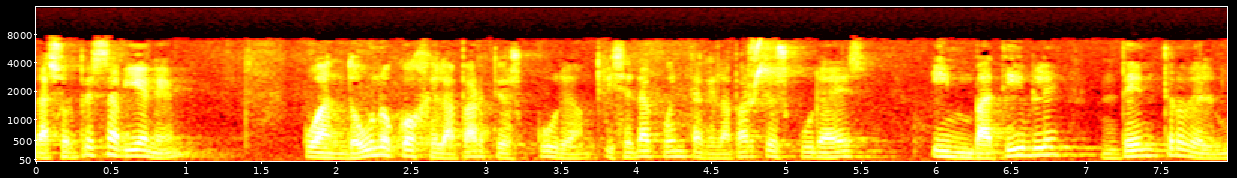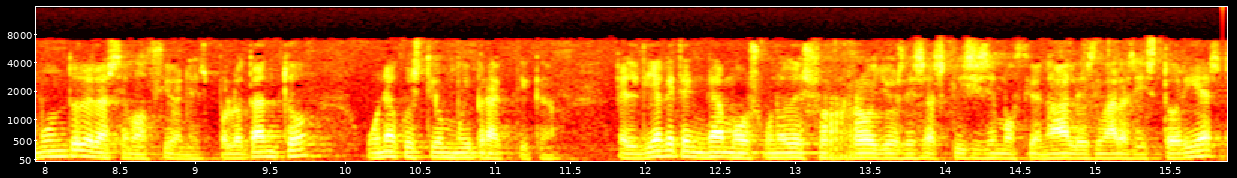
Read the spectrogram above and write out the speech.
La sorpresa viene cuando uno coge la parte oscura y se da cuenta que la parte oscura es imbatible dentro del mundo de las emociones. Por lo tanto, una cuestión muy práctica. El día que tengamos uno de esos rollos, de esas crisis emocionales, de malas historias,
